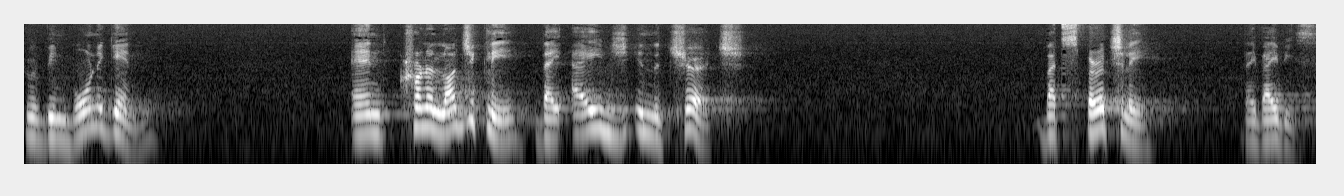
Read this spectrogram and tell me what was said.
who have been born again and chronologically they age in the church but spiritually, they babies.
